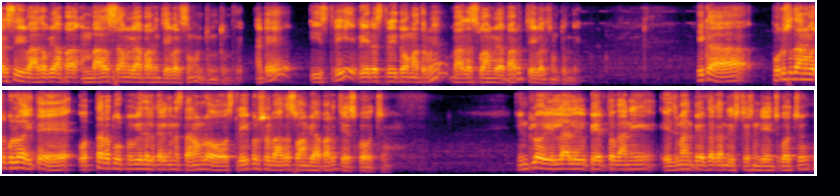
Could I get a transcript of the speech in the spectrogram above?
కలిసి భాగ వ్యాపార భాగస్వామి వ్యాపారం చేయవలసి ఉంటుంటుంది. అంటే ఈ స్త్రీ వేరే స్త్రీతో మాత్రమే భాగస్వామి వ్యాపారం చేయవలసి ఉంటుంది. ఇక పురుష వర్గులో అయితే ఉత్తర తూర్పు వీధులు కలిగిన స్థలంలో స్త్రీ పురుషుల భాగస్వామి వ్యాపారం చేసుకోవచ్చు. ఇంట్లో ఇల్లాలి పేరుతో కానీ యజమాని పేరుతో కానీ రిజిస్ట్రేషన్ చేయించుకోవచ్చు.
